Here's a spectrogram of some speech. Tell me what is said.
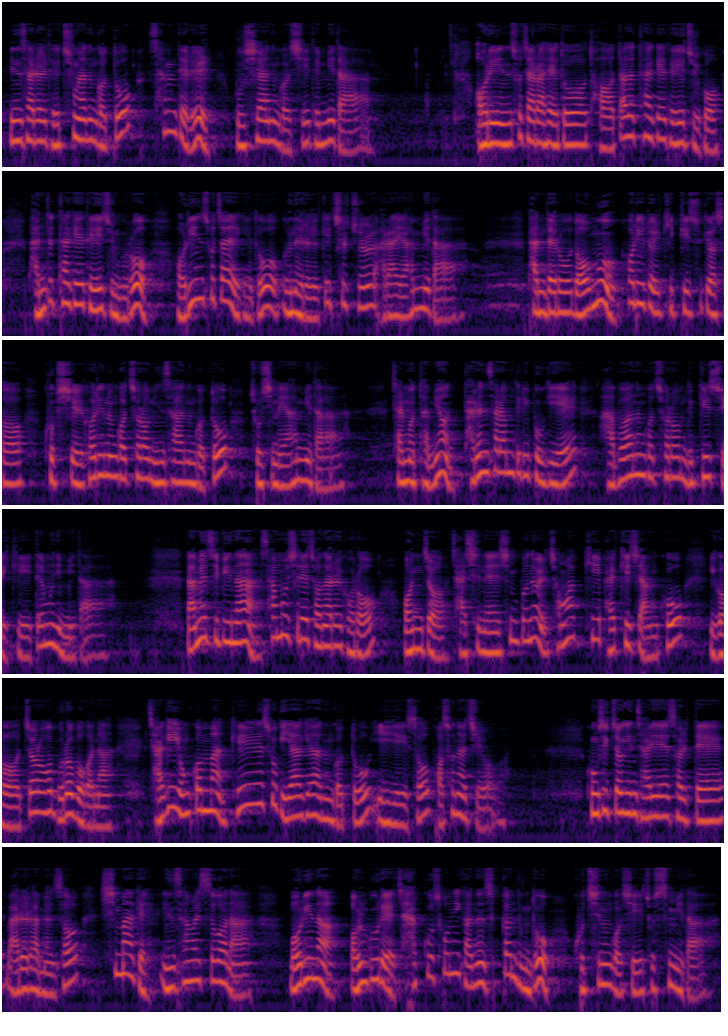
인사를 대충 하는 것도 상대를 무시하는 것이 됩니다. 어린 소자라 해도 더 따뜻하게 대해주고 반듯하게 대해주므로 어린 소자에게도 은혜를 끼칠 줄 알아야 합니다. 반대로 너무 허리를 깊이 숙여서 굽실거리는 것처럼 인사하는 것도 조심해야 합니다. 잘못하면 다른 사람들이 보기에 아부하는 것처럼 느낄 수 있기 때문입니다. 남의 집이나 사무실에 전화를 걸어 먼저 자신의 신분을 정확히 밝히지 않고 이것저것 물어보거나 자기 용건만 계속 이야기하는 것도 이해에서 벗어나지요. 공식적인 자리에 설 때 말을 하면서 심하게 인상을 쓰거나 머리나 얼굴에 자꾸 손이 가는 습관 등도 고치는 것이 좋습니다.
